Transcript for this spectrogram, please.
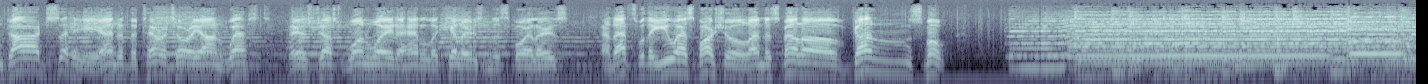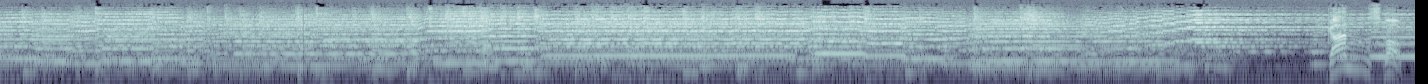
Dodge City and the territory on West, there's just one way to handle the killers and the spoilers, and that's with a U.S. Marshal and the smell of gun smoke. Gunsmoke,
